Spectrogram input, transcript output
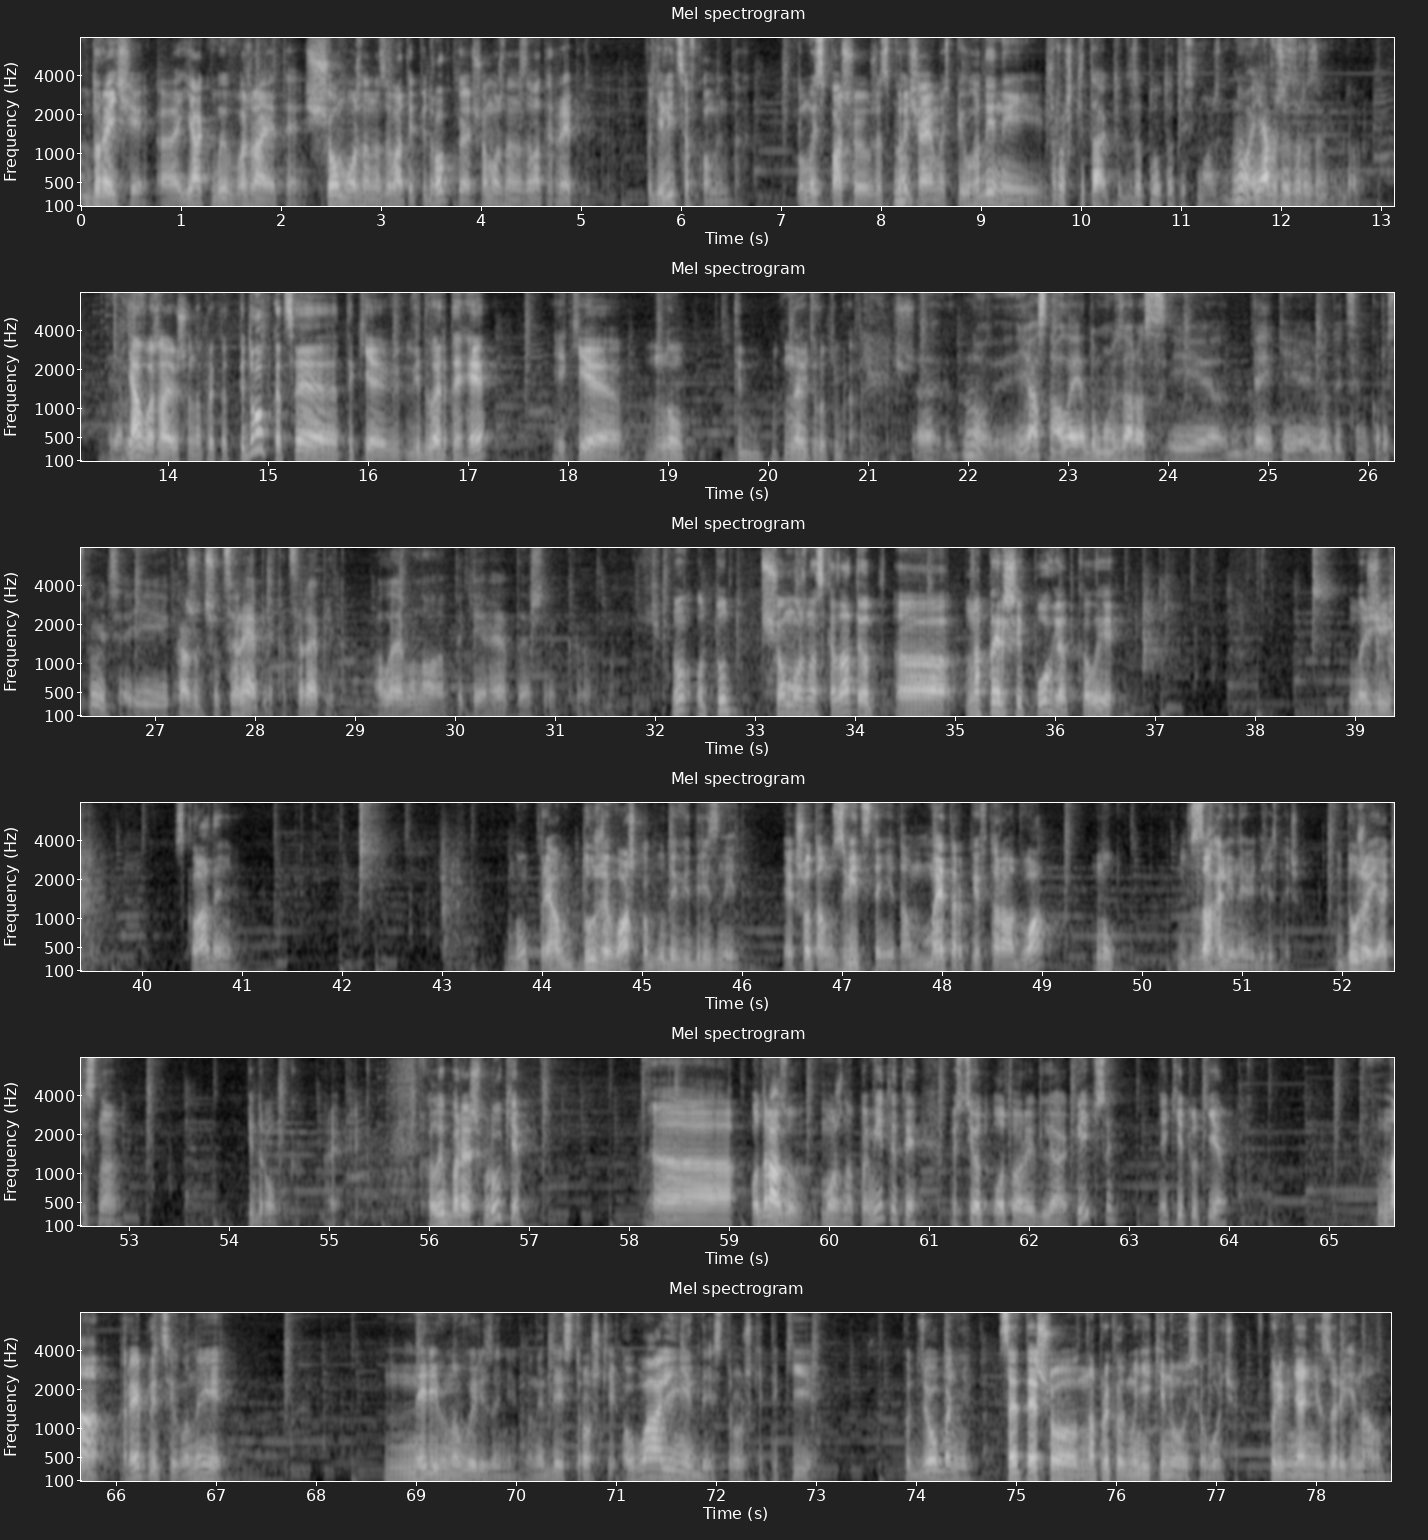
До речі, як ви вважаєте, що можна називати підробкою, а що можна називати реплікою? Поділіться в коментах. Бо ми з Пашою вже сперечаємось півгодини, і Трошки так, тут заплутатись можна. Ну, я вже зрозумів, добре. вже я вважаю, що, наприклад, підробка це таке відверте Г, яке, ну, ти навіть в руки брати не хочеш. Е, Ну, ясно, але я думаю, зараз і деякі люди цим користуються і кажуть, що це репліка, це репліка. Але воно таке ге теж як. Ну. От тут що можна сказати, от, е, на перший погляд, коли ножі складені, ну, прям дуже важко буде відрізнити. Якщо там з відстані там, метр, півтора-два, ну, взагалі не відрізниш. Дуже якісна підробка, репліка. Коли береш в руки, одразу можна помітити ось ці от отвори для кліпси, які тут є. На репліці вони нерівно вирізані. Вони десь трошки овальні, десь трошки такі подзьобані. Це те, що, наприклад, мені кинулося в очі в порівнянні з оригіналом.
